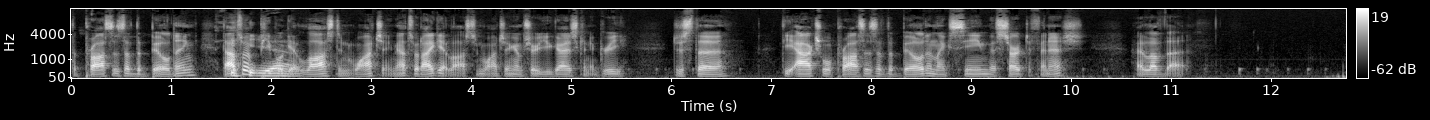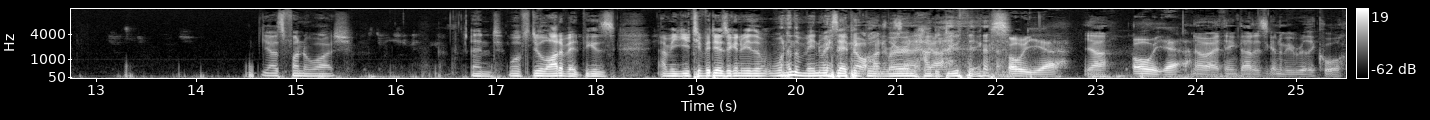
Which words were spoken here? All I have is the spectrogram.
The process of the building. That's what people Yeah. get lost in watching. That's what i get lost in watching. I'm sure you guys can agree. Just the the actual process of the build and like seeing the start to finish. I love that Yeah, it's fun to watch. And we'll have to do a lot of it because, I mean, YouTube videos are going to be the, one of the main ways I think No, we'll learn how yeah. to do things. Oh yeah. yeah Oh yeah. no i think that is going to be really cool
